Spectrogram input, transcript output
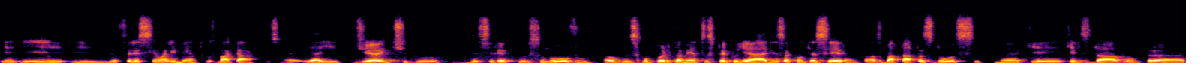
e, e, ofereciam alimento para os macacos né? e aí diante do desse recurso novo, alguns comportamentos peculiares aconteceram. Então, as batatas doces né, que, que eles davam para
